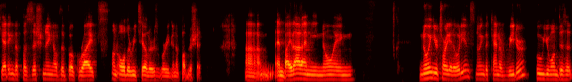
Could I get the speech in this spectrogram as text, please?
getting the positioning of the book right on all the retailers where you're going to publish it. Um, and by that, I mean knowing knowing your target audience, knowing the kind of reader who you want to,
